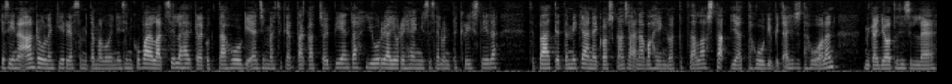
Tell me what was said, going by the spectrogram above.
Ja siinä Andrewlen kirjassa, mitä mä luin, niin siinä kuvaillaan, että sillä hetkellä, kun tämä Hugi ensimmäistä kertaa katsoi pientä, juuri ja juuri hengissä selvinnyttä Kristiitä, se päätti, että mikään ei koskaan saa enää vahingoittaa tätä lasta ja että Hugi pitäisi sitä huolen, mikä on jo tosi silleen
